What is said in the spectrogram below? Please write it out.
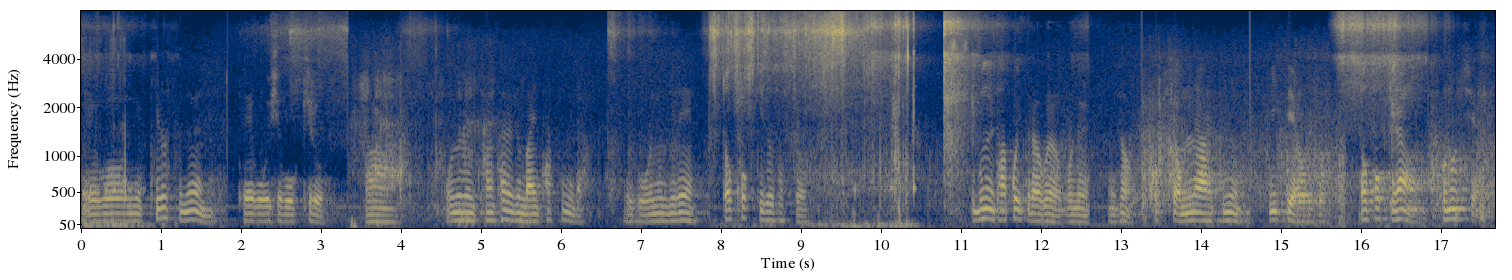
그리고 이 키로수는 155kg. 아, 오늘은 장사를 좀 많이 탔습니다. 그리고 오는 길에 떡볶이도 샀어요. 문을 닫고 있더라고요, 문을. 그래서 혹시 없냐 했더니 있대요. 그래서 떡볶이랑 도넛이요.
